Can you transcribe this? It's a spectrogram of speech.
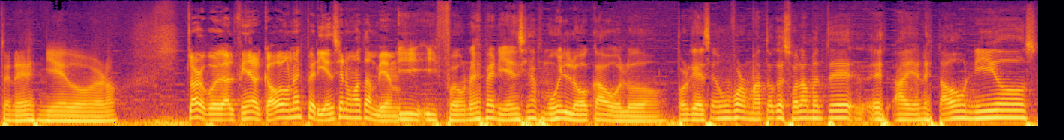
tenés miedo, ¿verdad? Claro, porque al fin y al cabo es una experiencia nomás también. Y, y fue una experiencia muy loca, boludo. Porque ese es un formato que solamente es- hay en Estados Unidos,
